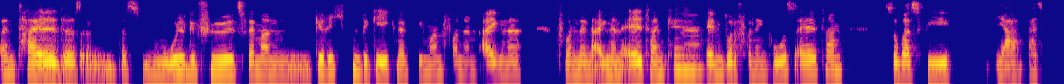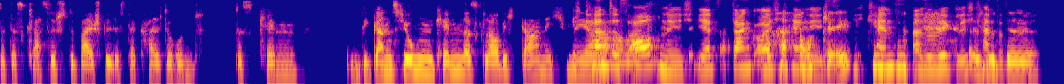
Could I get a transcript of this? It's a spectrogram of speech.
ein Teil des, des Wohlgefühls, wenn man Gerichten begegnet, die man von den, eigene, von den eigenen Eltern kennt ja. oder von den Großeltern. Sowas wie, ja, also das klassischste Beispiel ist der kalte Hund. Das kennen die ganz Jungen kennen das, glaube ich, gar nicht mehr. Ich kannte es auch nicht. Jetzt dank euch kenne ich okay. Ich kenne es, also wirklich, ich also kannte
